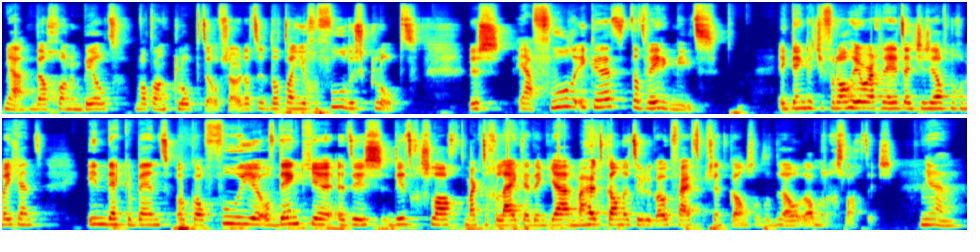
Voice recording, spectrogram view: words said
ja, wel gewoon een beeld wat dan klopte of zo. Dat, dat dan je gevoel dus klopt. Dus ja, voelde ik het? Dat weet ik niet. Ik denk dat je vooral heel erg de hele tijd jezelf nog een beetje aan het indekken bent. Ook al voel je of denk je het is dit geslacht, maar tegelijkertijd denk je ja, maar het kan natuurlijk ook 50% kans dat het wel het andere geslacht is. Ja.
